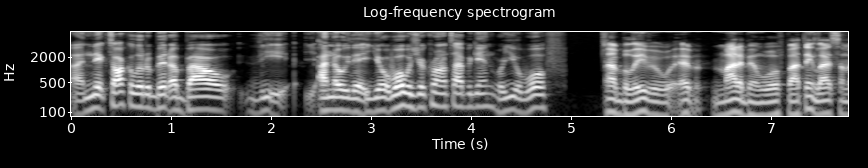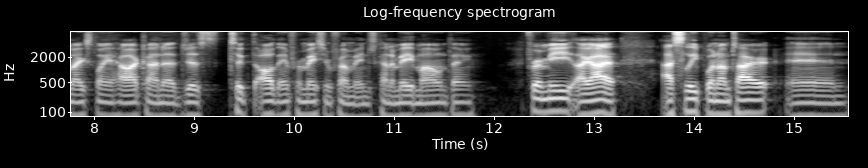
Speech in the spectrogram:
uh, Nick, talk a little bit about the. I know that your what was your chronotype again? Were you a wolf? I believe it, it might have been wolf, but I think last time I explained how I kind of just took all the information from it and just kind of made my own thing. For me, like I, I sleep when I'm tired and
